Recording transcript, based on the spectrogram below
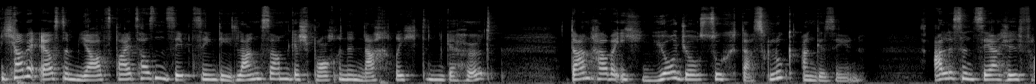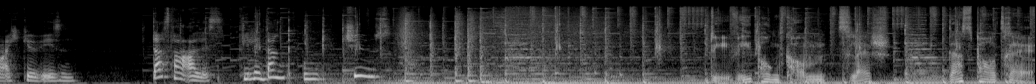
Ich habe erst im Jahr 2017 die langsam gesprochenen Nachrichten gehört. Dann habe ich Jojo sucht das Glück angesehen. Alle sind sehr hilfreich gewesen. Das war alles. Vielen Dank und tschüss. dw.com slash das Porträt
